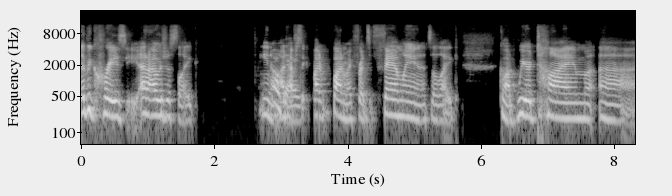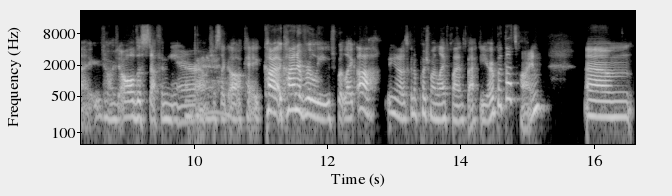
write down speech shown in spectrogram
That'd be crazy. And I was just like, you know, okay. I'd have to find, find my friends and family, and it's a like, God, weird time, uh, all this stuff in the air. Okay. I was just like, oh, okay, kind, kind of relieved, but like, oh, you know, it's gonna push my life plans back a year, but that's fine. Um,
